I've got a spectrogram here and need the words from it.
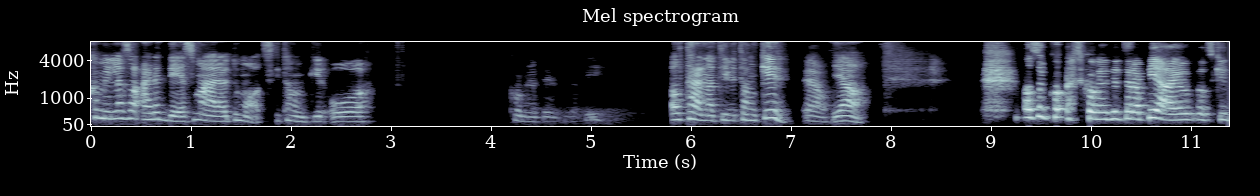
Camilla, sa er det det som er automatiske tanker og Kognitiv terapi. alternative tanker? Ja. Ja. Altså, kognitiv terapi er jo ganske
